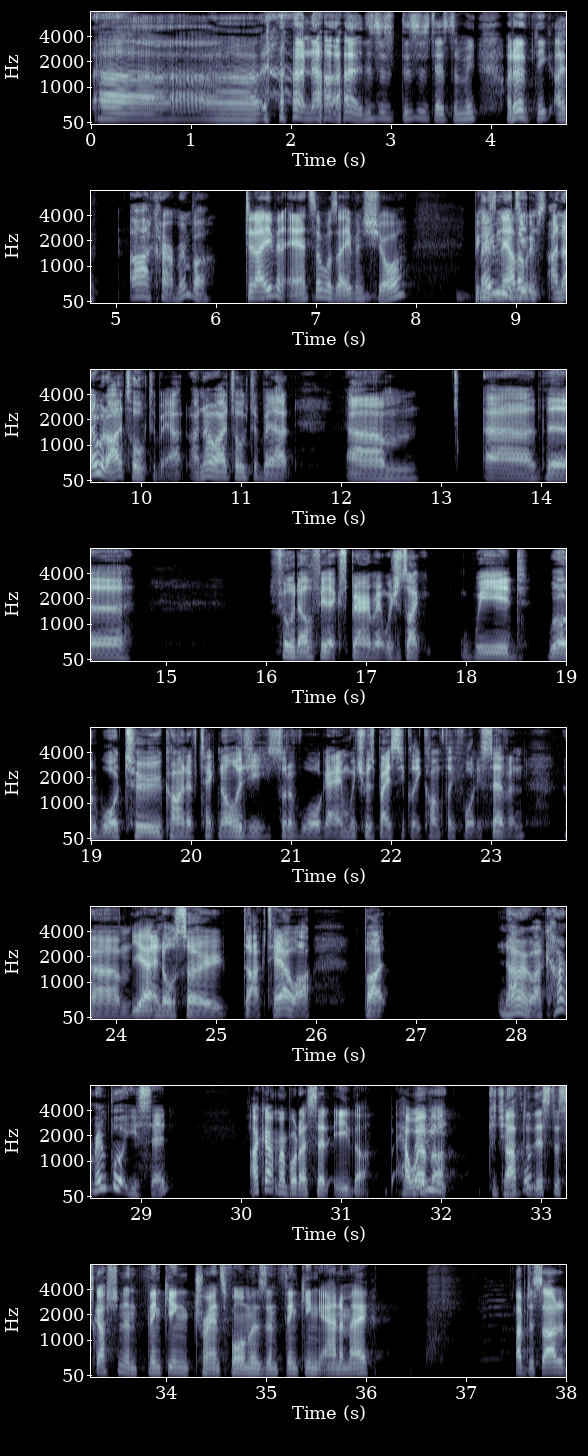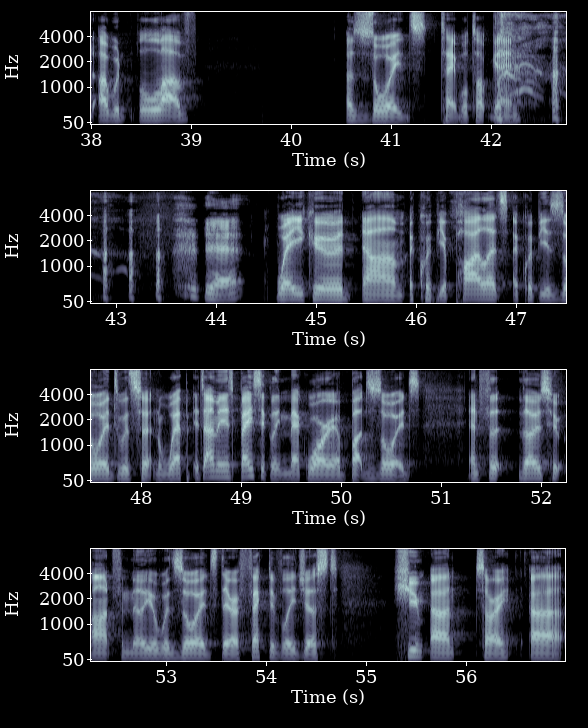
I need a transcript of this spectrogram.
Uh, no, this is this is testing me. I don't think I. Oh, I can't remember. Did I even answer? Was I even sure? Because Maybe now that we've I know what I talked about. I know I talked about um, uh, the Philadelphia experiment, which is like weird World War II kind of technology sort of war game, which was basically Konflikt 47. Um, Yeah. And also Dark Tower. But no, I can't remember what you said. I can't remember what I said either. However, Maybe- did you after this discussion and thinking Transformers and thinking anime, I've decided I would love a Zoids tabletop game Yeah. Where you could um, equip your pilots, equip your Zoids with certain weapons. I mean, it's basically Mech Warrior but Zoids. And for those who aren't familiar with Zoids, they're effectively just hum- uh, sorry, uh,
